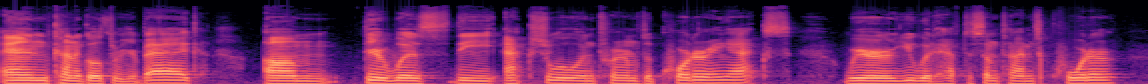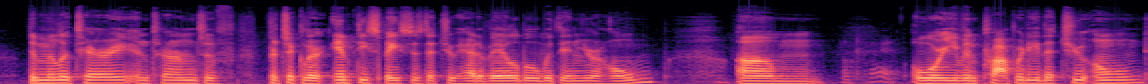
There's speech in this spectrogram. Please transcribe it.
and kind of go through your bag. Um, there was the actual, in terms of quartering acts, where you would have to sometimes quarter the military in terms of particular empty spaces that you had available within your home, um, okay. or even property that you owned.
